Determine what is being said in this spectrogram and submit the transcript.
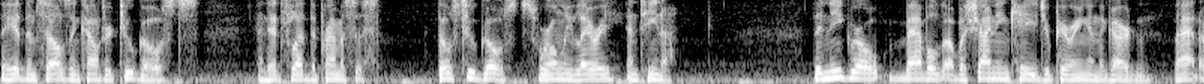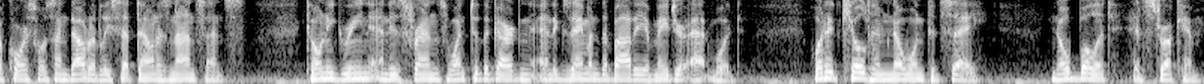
they had themselves encountered two ghosts, and had fled the premises. Those two ghosts were only Larry and Tina. The negro babbled of a shining cage appearing in the garden. That, of course, was undoubtedly set down as nonsense. Tony Green and his friends went to the garden and examined the body of Major Atwood. What had killed him no one could say. No bullet had struck him.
